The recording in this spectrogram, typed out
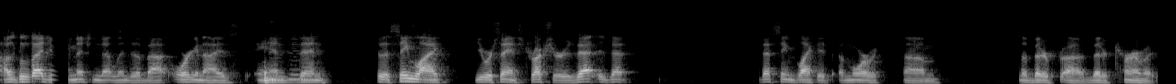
I was glad you mentioned that, Linda, about organized, and mm-hmm. then it seemed like you were saying structure. Is that is that that seems like a, a more um, a better uh, better term.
